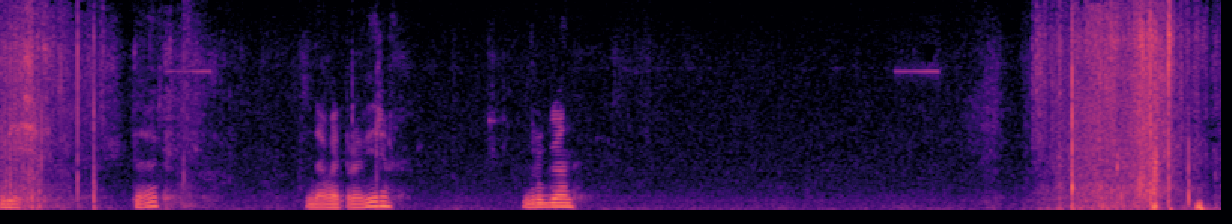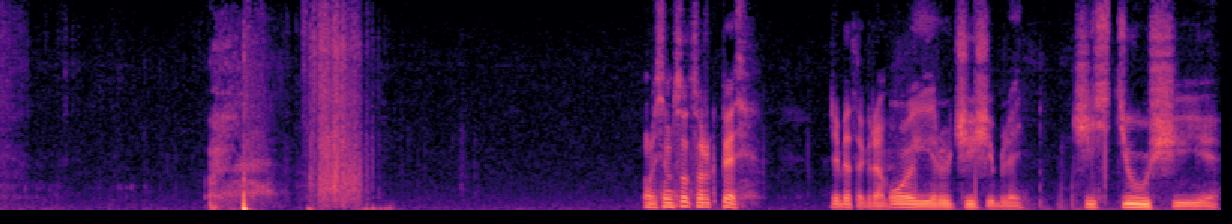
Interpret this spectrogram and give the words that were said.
весит. Так, давай проверим, друган. Восемьсот сорок пять. Ребята, грамм. Ой, ручищи, блядь. Чистющие.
